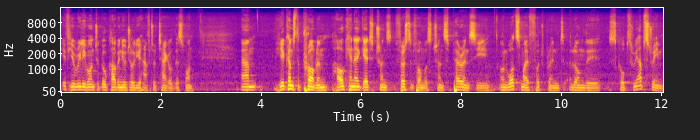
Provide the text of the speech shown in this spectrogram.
if you really want to go carbon neutral, you have to tackle this one. Um, here comes the problem. How can I get, first and foremost, transparency on what's my footprint along the scope 3 upstream,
